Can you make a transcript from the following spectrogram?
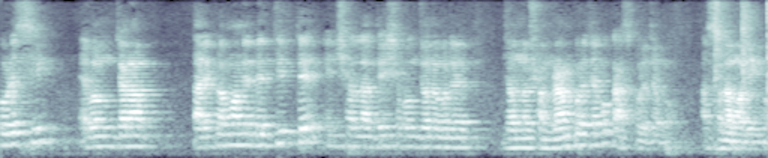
করেছি এবং জনাব তারেক রহমানের নেতৃত্বে ইনশাল্লাহ দেশ এবং জনগণের জন্য সংগ্রাম করে যাব, কাজ করে যাব। আসসালামু আলাইকুম।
